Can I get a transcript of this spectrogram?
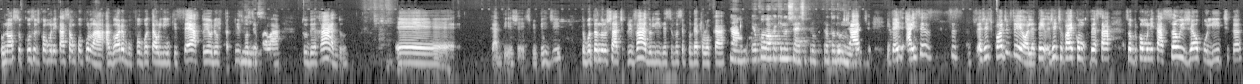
o nosso curso de comunicação popular. Agora eu vou botar o link certo, eu, eu fiz você Isso. falar tudo errado. É... Cadê, gente? Me perdi. Estou botando no chat privado, Lívia, se você puder colocar. Tá, eu coloco aqui no chat para todo no mundo. Chat. Então, aí a gente pode ver, olha, tem, a gente vai conversar sobre comunicação e geopolítica,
